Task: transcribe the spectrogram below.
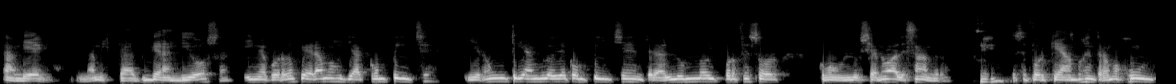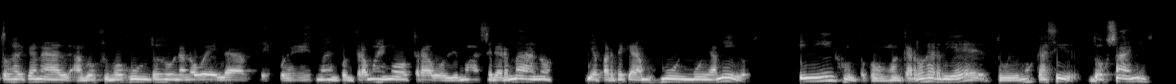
También una amistad grandiosa. Y me acuerdo que éramos ya compinches, y era un triángulo de compinches entre alumno y profesor con Luciano Alessandro. Sí. Entonces, porque ambos entramos juntos al canal, ambos fuimos juntos en una novela, después nos encontramos en otra, volvimos a ser hermanos, y aparte que éramos muy, muy amigos. Y junto con Juan Carlos Gardier tuvimos casi dos años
